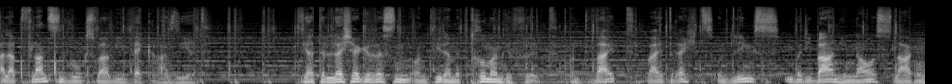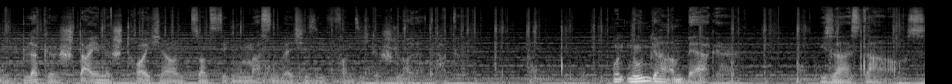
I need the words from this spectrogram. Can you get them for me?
Aller Pflanzenwuchs war wie wegrasiert. Sie hatte Löcher gerissen und wieder mit Trümmern gefüllt, und weit, weit rechts und links über die Bahn hinaus lagen Blöcke, Steine, Sträucher und sonstigen Massen, welche sie von sich geschleudert hatte. Und nun gar am Berge. Wie sah es da aus?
